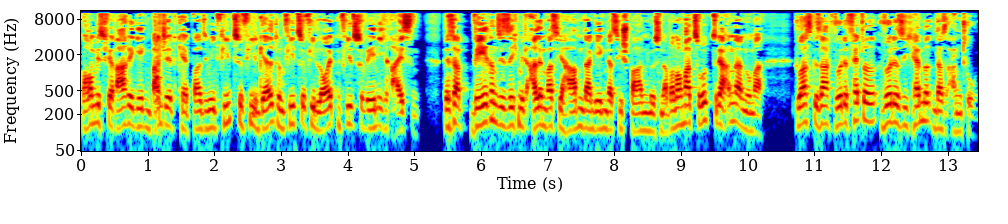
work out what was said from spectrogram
Warum ist Ferrari gegen Budget Cap? Weil sie mit viel zu viel Geld und viel zu viel Leuten viel zu wenig reißen. Deshalb wehren sie sich mit allem, was sie haben, dagegen, dass sie sparen müssen. Aber nochmal zurück zu der anderen Nummer. Du hast gesagt, würde Vettel, würde sich Hamilton das antun.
